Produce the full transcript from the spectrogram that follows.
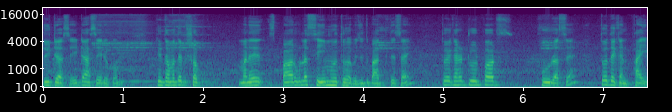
দুইটা আছে, এটা আছে এরকম। কিন্তু আমাদের সব মানে পাওয়ারগুলো সেম হতে হবে যদি বাদ দিতে চাই। তো এখানে টুর পাওয়ার ফোর আছে। তো দেখেন ফাইভ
